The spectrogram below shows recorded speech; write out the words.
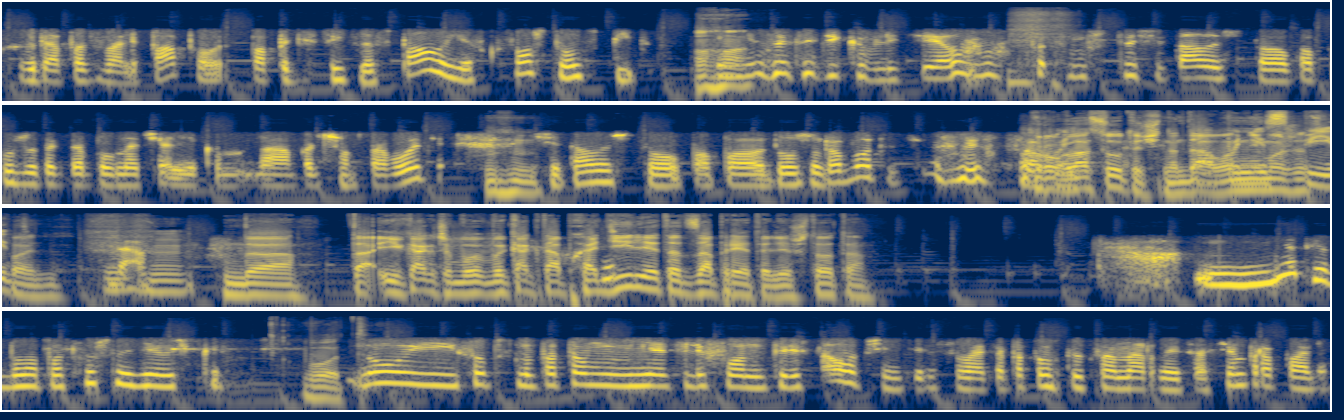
когда позвали папу, папа действительно спал, и я сказала, что он спит. И мне за это дико влетело, потому что считалось, что папа уже тогда был начальником на большом заводе. Считалось, что папа должен работать. Круглосуточно, да, он не не может спит. спать. Да. Да. И как же, вы, вы как-то обходили этот запрет или что-то? Нет, я была послушной девочкой. Вот. Ну и, собственно, потом меня телефон перестал вообще интересовать, а потом стационарные совсем пропали.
